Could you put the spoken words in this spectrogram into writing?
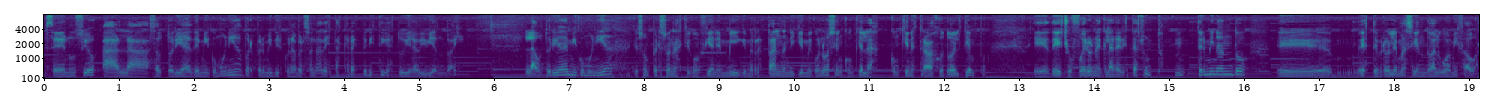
se denunció a las autoridades de mi comunidad por permitir que una persona de estas características estuviera viviendo ahí. La autoridad de mi comunidad, que son personas que confían en mí, que me respaldan y que me conocen, con, quienes trabajo todo el tiempo, eh, de hecho fueron a aclarar este asunto, terminando eh, este problema siendo algo a mi favor,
